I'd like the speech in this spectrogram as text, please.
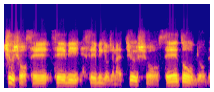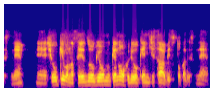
中小整備、整備業じゃない、中小製造業ですね。えー、小規模な製造業向けの不良検知サービスとかですね、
